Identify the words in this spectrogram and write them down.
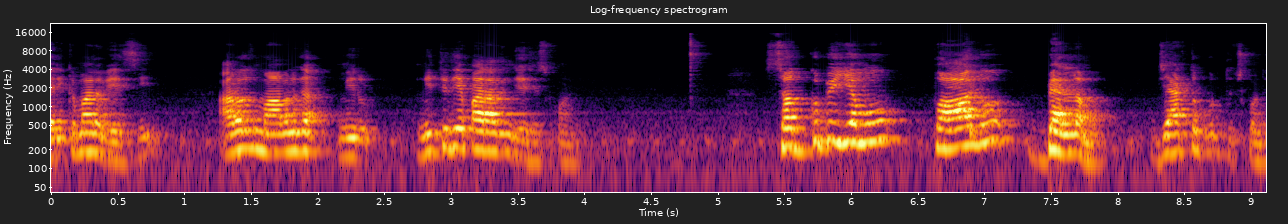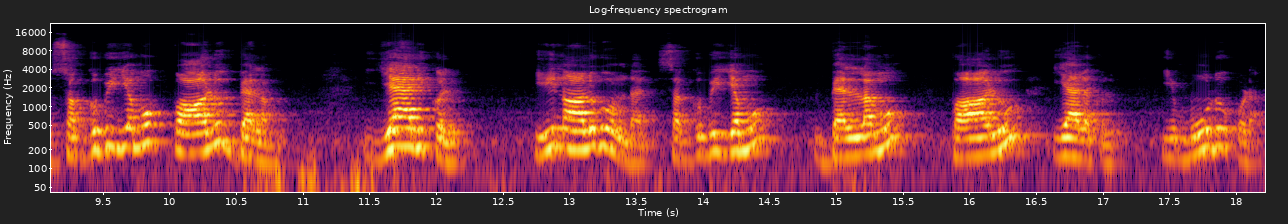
గరికమాల వేసి ఆ రోజు మామూలుగా మీరు నిత్య దీపారాధన చేసేసుకోండి. సగ్గు బియ్యము పాలు బెల్లము. జాగ్రత్త గుర్తుంచుకోండి. సగ్గు బియ్యము పాలు బెల్లము. యాలికలు. ఈ నాలుగు ఉండాలి. సగ్గుబియ్యము బెల్లము పాలు యాలకులు. ఈ మూడు కూడా.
